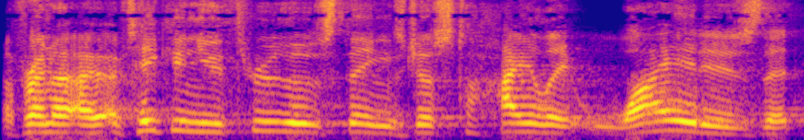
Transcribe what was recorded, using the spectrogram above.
Now, friend, I, have taken you through those things just to highlight why it is that,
